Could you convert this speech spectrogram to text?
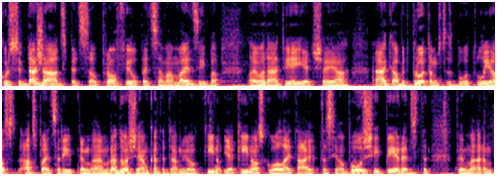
kuras ir dažādas pēc savu profilu, pēc savām vajadzībām, lai varētu ieiet šajā ēkā, bet, protams, tas būtu liels atspējas arī, piemēram, radošajām katedrām, jo, kino, ja kino skolai tā, tas jau būs šī pieredze, tad, piemēram,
